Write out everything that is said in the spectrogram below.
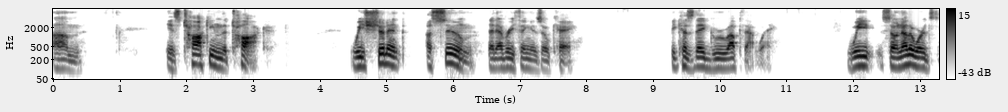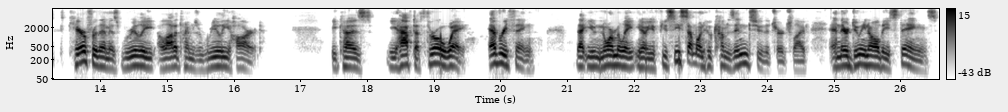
um, is talking the talk, we shouldn't assume that everything is okay because they grew up that way. We so in other words, care for them is really a lot of times really hard because you have to throw away everything that you normally, you know, if you see someone who comes into the church life and they're doing all these things,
